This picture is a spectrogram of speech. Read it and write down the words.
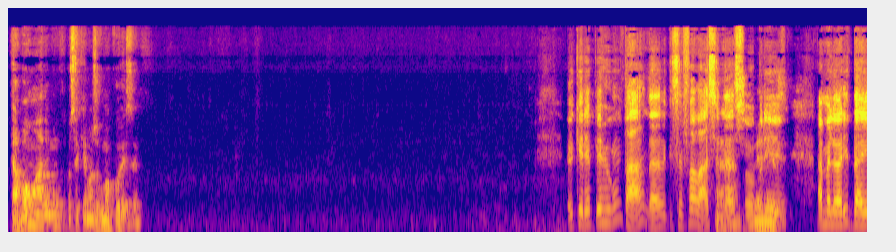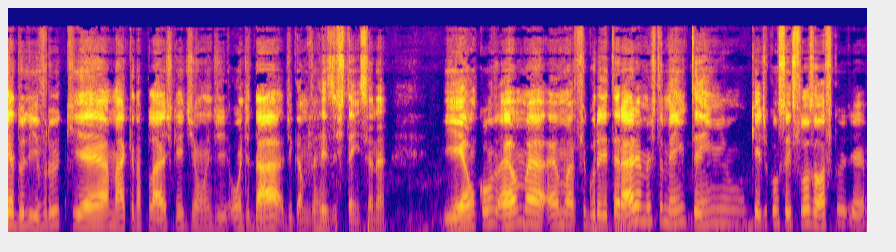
tá bom, Adam? Você quer mais alguma coisa? Eu queria perguntar, né, que você falasse, né, ah, né, sobre beleza. a melhor ideia do livro, que é a máquina plástica e de onde, onde dá, digamos, a resistência, né? E é, um, é, uma, é uma figura literária, mas também tem um quê de conceito filosófico. Eu queria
